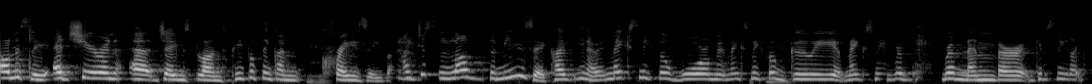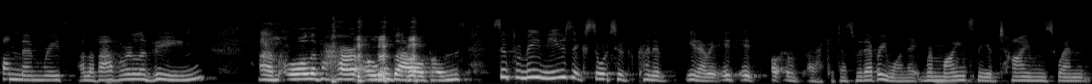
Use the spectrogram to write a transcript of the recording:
honestly, Ed Sheeran, uh, James Blunt, people think I'm Mhm. crazy, but I just love the music. I, you know, it makes me feel warm. It makes me feel Mhm. gooey. It makes me re- remember. It gives me like fun memories. I love Avril Lavigne, um, all of her old albums. So for me, music sort of kind of, you know, it, it, uh, like it does with everyone. It reminds me of times when,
